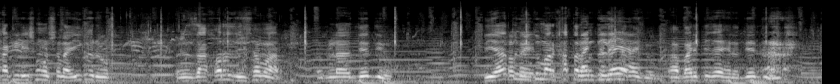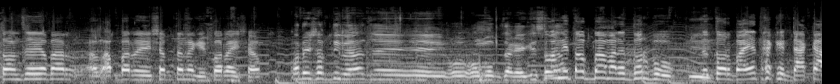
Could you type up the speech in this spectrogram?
থাকলে সমস্যা নাই ই করো। যা খরচ হয়েছে আমার ওগুলা দিয়ে দিও। দিয়া তুমি? তোমার খাতার মধ্যে লেখা রাখো। হ্যাঁ, বাড়িতে যাই হেরে দিয়ে দিও। তখন যে আবার আব্বার হিসাব দেন আগে করা হিসাব। পরে সব দিবা যে অমুক জায়গায় গেছে তখনই তো আব্বা আমার ধরবো? যে তোর বাইরে থাকে ডাকা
